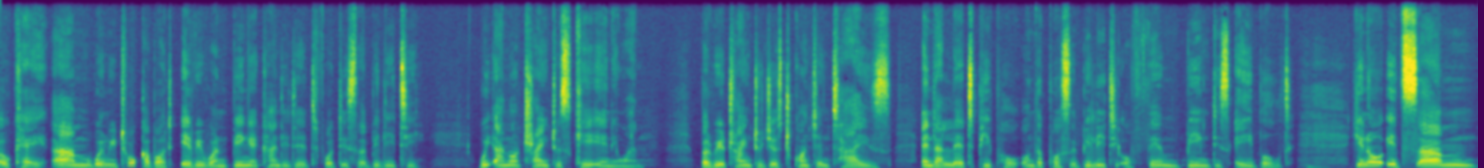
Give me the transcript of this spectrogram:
Okay. Um, when we talk about everyone being a candidate for disability, we are not trying to scare anyone, but we are trying to just conscientize and alert people on the possibility of them being disabled. Mm. You know, it's, um,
